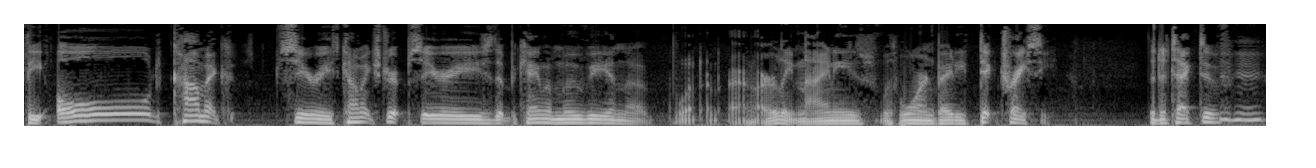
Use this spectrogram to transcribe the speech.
The old comic series, comic strip series that became a movie in the what early '90s with Warren Beatty, Dick Tracy, the detective Mhm.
